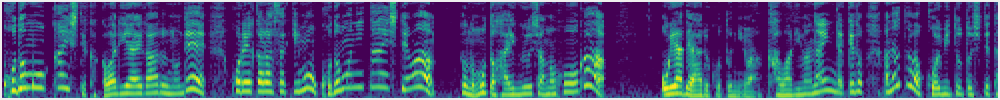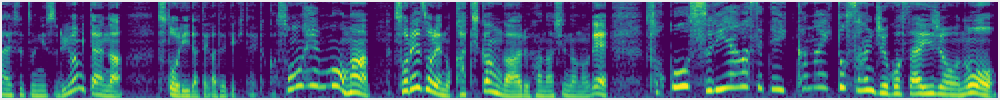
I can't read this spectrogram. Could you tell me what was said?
子供を介して関わり合いがあるので、これから先も子供に対しては、その元配偶者の方が、親であることには変わりはないんだけどあなたは恋人として大切にするよみたいなストーリー立てが出てきたりとか。その辺もまあそれぞれの価値観がある話なのでそこをすり合わせていかないと35歳以上の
